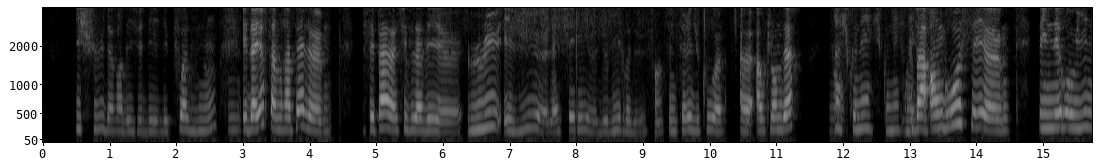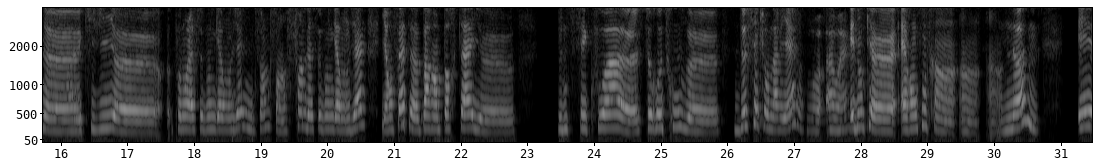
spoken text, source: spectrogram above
fichus d'avoir des, des, des poils ou non. Mm. Et d'ailleurs, ça me rappelle, euh, je sais pas euh, si vous avez euh, lu et vu euh, la série de livres de, enfin, c'est une série du coup Outlander. Ah, je connais, je connais son Bah, en gros, c'est c'est une héroïne Ouais. qui vit pendant la Seconde Guerre mondiale, il me semble, enfin fin de la Seconde Guerre mondiale, et en fait, par un portail, je ne sais quoi, se retrouve deux siècles en arrière. Ouais, Ah ouais. Et donc, elle rencontre un, un- un homme, et,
